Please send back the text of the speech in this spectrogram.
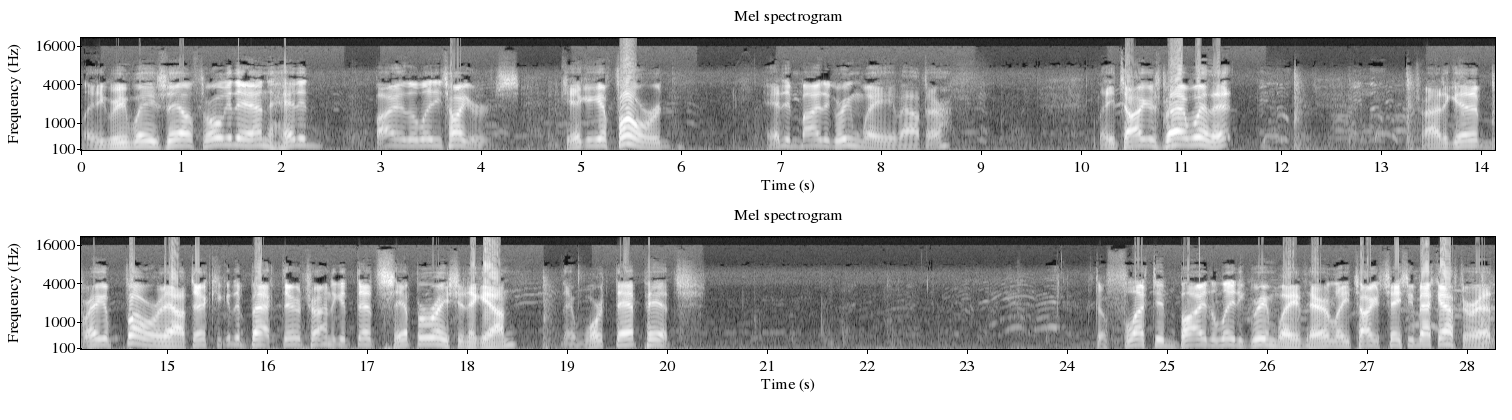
Lady Green Waves now throwing it in, headed by the Lady Tigers. Kicking it forward, headed by the Green Wave out there. Lady Tigers back with it. Trying to get it, bring it forward out there, kicking it back there, trying to get that separation again. They worked that pitch. Deflected by the Lady Green Wave there. Lady Tigers chasing back after it.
